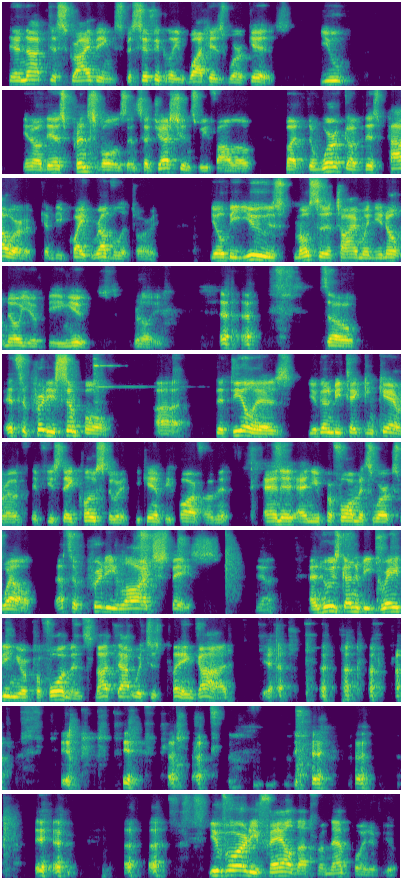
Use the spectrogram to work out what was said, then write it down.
They're not describing specifically what his work is. You, you know, there's principles and suggestions we follow, but the work of this power can be quite revelatory. You'll be used most of the time when you don't know you're being used, really. so it's a pretty simple. Uh, the deal is you're going to be taken care of if you stay close to it. You can't be far from it, and it and you perform its works well. That's a pretty large space. Yeah. And who's going to be grading your performance? Not that which is playing God. Yeah. yeah. yeah. yeah. you've already failed up from that point of view.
